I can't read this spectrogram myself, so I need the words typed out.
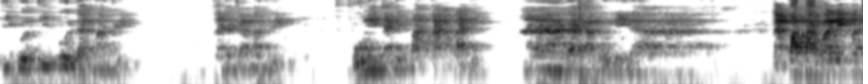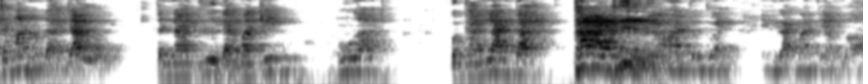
tiba-tiba dah maghrib. Tak dekat maghrib. Boleh tak dipatah balik? Ha, dah tak boleh dah. Nak patah balik macam mana? Dah jauh. Tenaga dah makin kurang. Bekalan dah tak ada. Ha, tuan-tuan. Yang dirahmati Allah.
